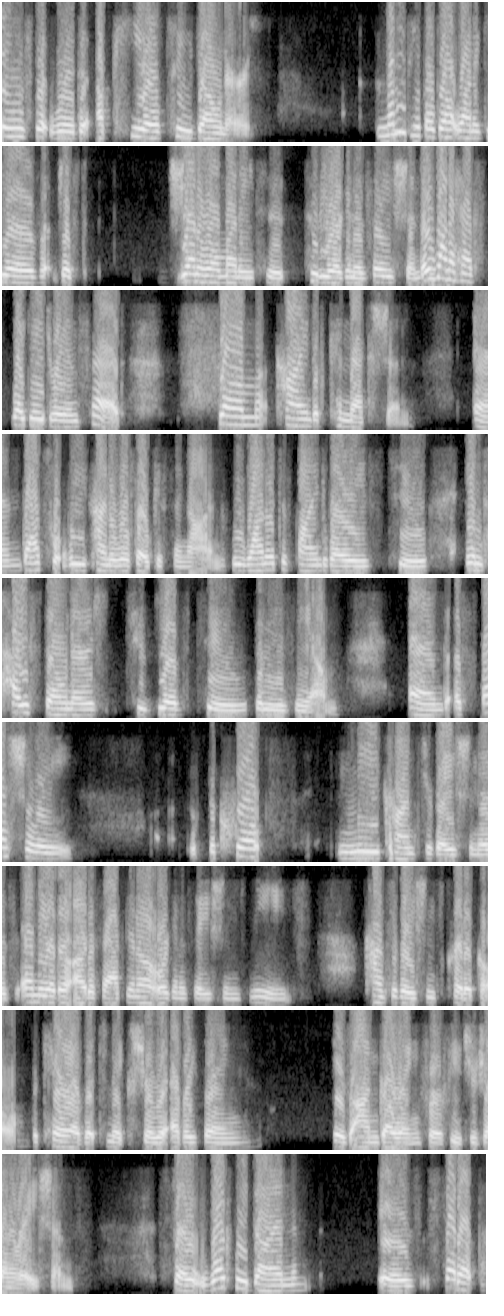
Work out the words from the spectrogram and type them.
things that would appeal to donors. Many people don't want to give just general money to, to the organization. They want to have, like Adrienne said, some kind of connection. And that's what we kind of were focusing on. We wanted to find ways to entice donors to give to the museum. And especially the quilts need conservation as any other artifact in our organization's needs. Conservation is critical, the care of it to make sure that everything is ongoing for future generations. So what we've done is set up,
